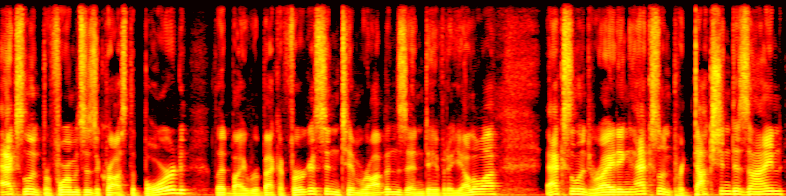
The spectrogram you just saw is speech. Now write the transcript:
Excellent performances across the board, led by Rebecca Ferguson, Tim Robbins, and David Oyelowo. Excellent writing, excellent production design,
